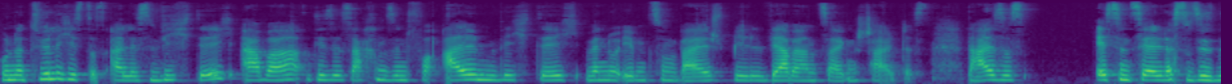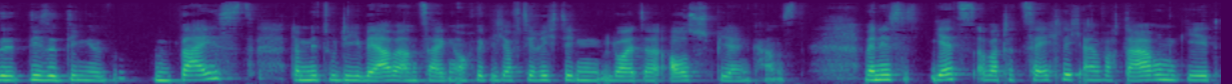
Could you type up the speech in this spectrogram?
Und natürlich ist das alles wichtig, aber diese Sachen sind vor allem wichtig, wenn du eben zum Beispiel Werbeanzeigen schaltest. Da ist es essentiell, dass du diese, diese Dinge weißt, damit du die Werbeanzeigen auch wirklich auf die richtigen Leute ausspielen kannst. Wenn es jetzt aber tatsächlich einfach darum geht,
